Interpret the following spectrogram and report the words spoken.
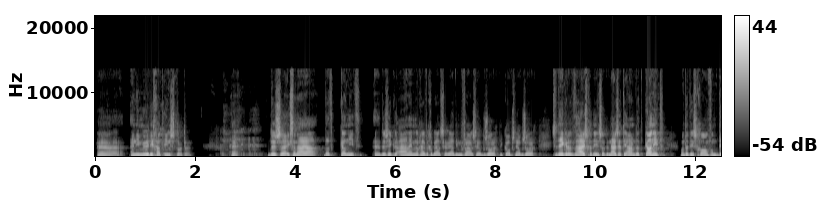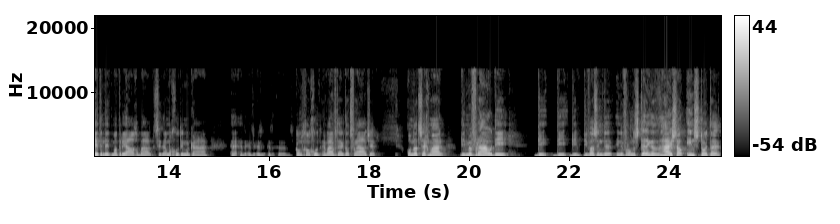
en die muur die gaat instorten. Dus ik zei, nou ja, dat kan niet. dus ik de aannemer nog even gebeld. Zei, ja, die mevrouw is heel bezorgd, die koopt is heel bezorgd. Ze denken dat het huis gaat instorten. Nou zegt die aannemer, dat kan niet. Want het is gewoon van dit en dit materiaal gebouwd. Het zit helemaal goed in elkaar. Het, het, het, het, komt gewoon goed. En waarom vertel ik dat verhaaltje? Omdat zeg maar, die mevrouw die, die, die, die, die was in de, in de veronderstelling dat het huis zou instorten.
